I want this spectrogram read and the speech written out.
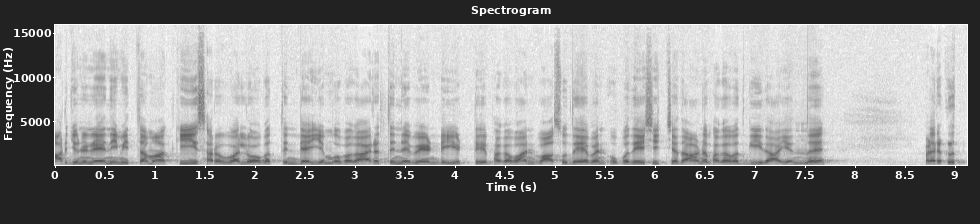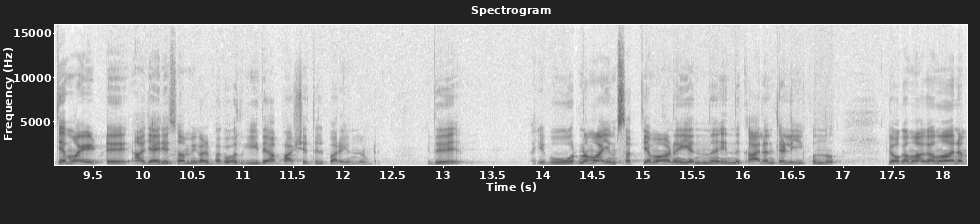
അർജുനനെ നിമിത്തമാക്കി സർവ ലോകത്തിന്റെയും ഉപകാരത്തിന് വേണ്ടിയിട്ട് ഭഗവാൻ വാസുദേവൻ ഉപദേശിച്ചതാണ് ഭഗവത്ഗീത എന്ന് വളരെ കൃത്യമായിട്ട് ആചാര്യസ്വാമികൾ ഭഗവത്ഗീത ഭാഷ്യത്തിൽ പറയുന്നുണ്ട്. ഇത് പരിപൂർണമായും സത്യമാണ് എന്ന് ഇന്ന് കാലം തെളിയിക്കുന്നു. ലോകമാകമാനം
